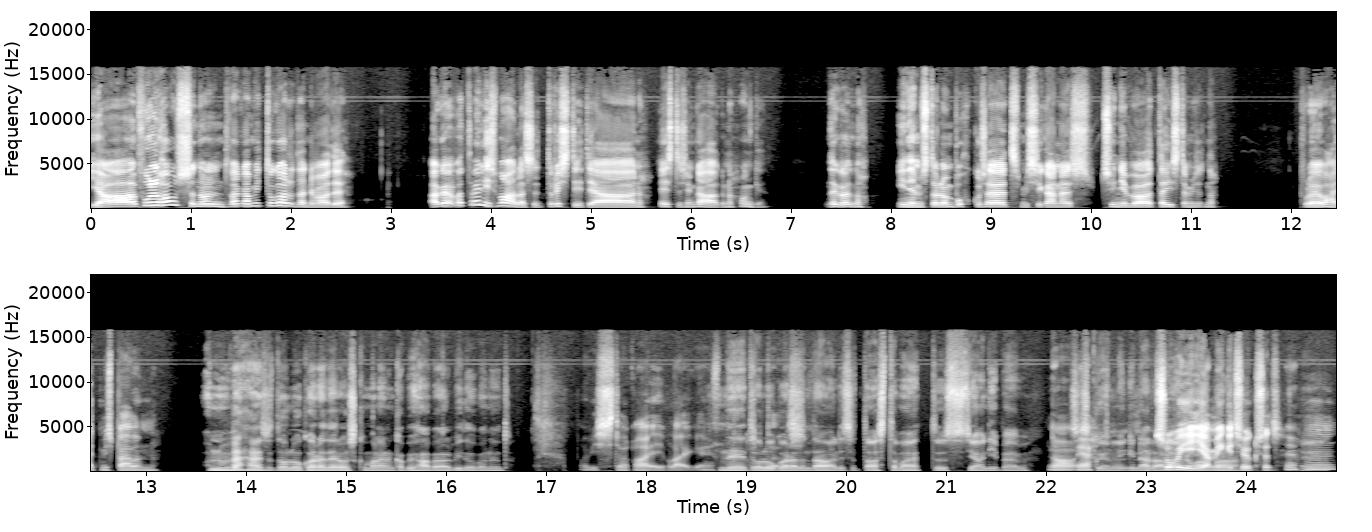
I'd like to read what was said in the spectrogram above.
ja Full House on olnud väga mitu korda niimoodi. aga vaata välismaalased, turistid ja noh, eestlasi on ka, aga noh, ongi. ega noh, inimestel on puhkused, mis iganes, sünnipäevad, tähistamised, noh. Pole ju vahet, mis päev on. On vähesed olukorrad elus, kui ma olen ka pühapäeval pidu pannud. ma vist väga ei olegi. Need olukorrad on tavaliselt aastavahetus, jaanipäev. no siis jah, kui on mingi nädal suvi ja vaba. mingid siuksed, jah Jah. mm..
